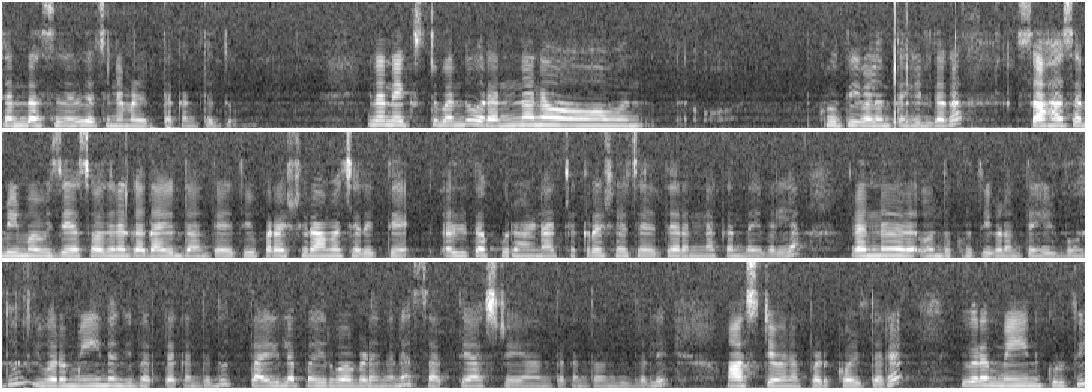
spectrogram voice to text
ಛಂದಸ್ಸಿನಲ್ಲಿ ರಚನೆ ಮಾಡಿರ್ತಕ್ಕಂಥದ್ದು. ಇನ್ನು ನೆಕ್ಸ್ಟ್ ಬಂದು ರನ್ನನ ಕೃತಿಗಳಂತ ಹೇಳಿದಾಗ, ಸಾಹಸ, ಭೀಮ, ವಿಜಯ ಸೋದನ ಗದಾಯುದ್ಧ ಅಂತ ಹೇಳ್ತೀವಿ ಪರಶುರಾಮ ಚರಿತೆ ಲಲಿತ ಪುರಾಣ ಚಕ್ರೇಶ್ವರ ಚರಿತೆ, ರನ್ನಕಂದ ಇವೆಲ್ಲ ರನ್ನನ ಒಂದು ಕೃತಿಗಳಂತ ಹೇಳ್ಬಹುದು. ಇವರ ಆಗಿ ಬರ್ತಕ್ಕಂಥದ್ದು ತೈಲಪ ಇರುವ ಬೆಡಂಗನ ಸತ್ಯಾಶ್ರಯ ಅಂತಕ್ಕಂಥ ಒಂದು ಇದರಲ್ಲಿ ಆಶ್ರಯವನ್ನು ಪಡ್ಕೊಳ್ತಾರೆ. ಇವರ ಮೇನ್ ಕೃತಿ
